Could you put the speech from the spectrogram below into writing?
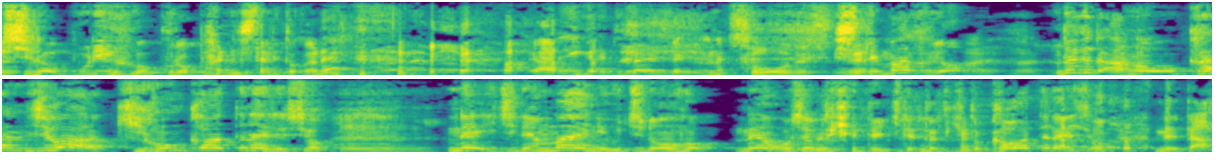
白ブリーフを黒パンにしたりとかね。あれ意外と大事だけどね。そうですね。してますよ。はいはいはいだけど、あの感じは基本変わってないですよ。んね、一年前にうちの、ね、おしゃべり検定来てた時と変わってないですよ。ネタ。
